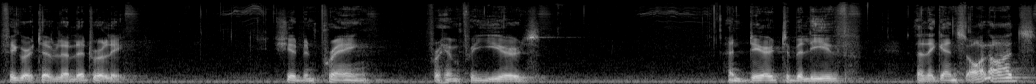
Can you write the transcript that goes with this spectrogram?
figuratively and literally. She had been praying for him for years and dared to believe that against all odds,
